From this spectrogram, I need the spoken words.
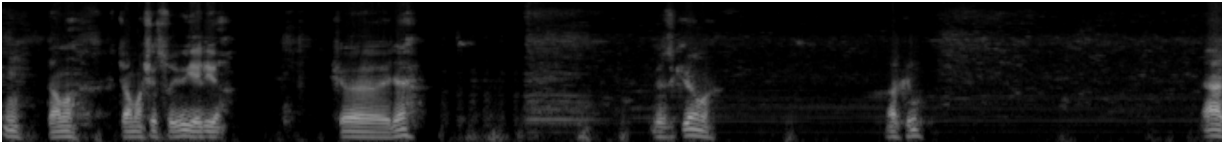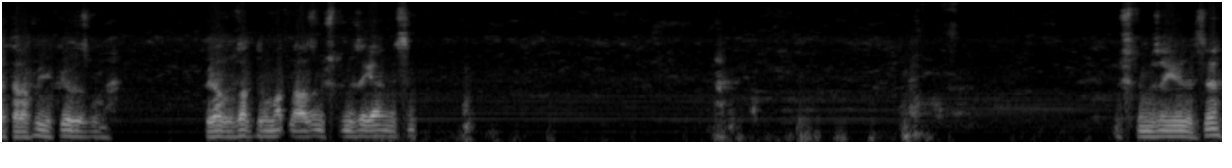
Hı, tamam. Çamaşır suyu geliyor. Şöyle. Gözüküyor mu? Bakın. Her tarafı yıkıyoruz bunu. Biraz uzak durmak lazım üstümüze gelmesin. Üstümüze gelirse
